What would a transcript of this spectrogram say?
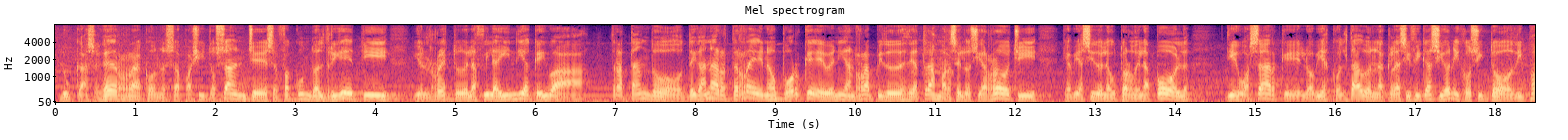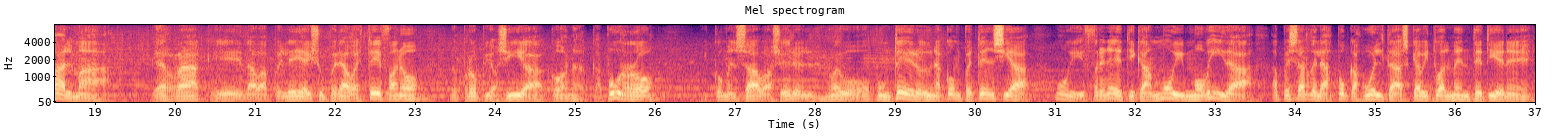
Lucas Guerra con Zapallito Sánchez, Facundo Aldriguetti y el resto de la fila india que iba tratando de ganar terreno porque venían rápido desde atrás Marcelo Ciarrochi, que había sido el autor de la pole, Diego Azar, que lo había escoltado en la clasificación, y Josito Di Palma. Guerra que daba pelea y superaba a Estefano, lo propio hacía con Capurro comenzaba a ser el nuevo puntero de una competencia muy frenética, muy movida, a pesar de las pocas vueltas que habitualmente tiene.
